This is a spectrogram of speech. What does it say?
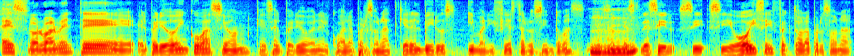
Eso. Normalmente el periodo de incubación, que es el periodo en el cual la persona adquiere el virus y manifiesta los síntomas, es, decir, si, si hoy se infectó la persona,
